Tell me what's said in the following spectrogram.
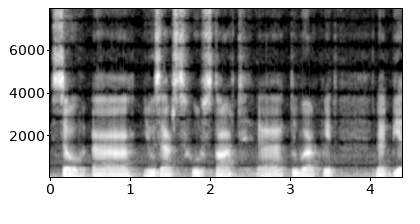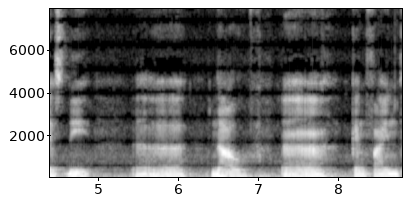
So uh, users who start uh, to work with NetBSD now can find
